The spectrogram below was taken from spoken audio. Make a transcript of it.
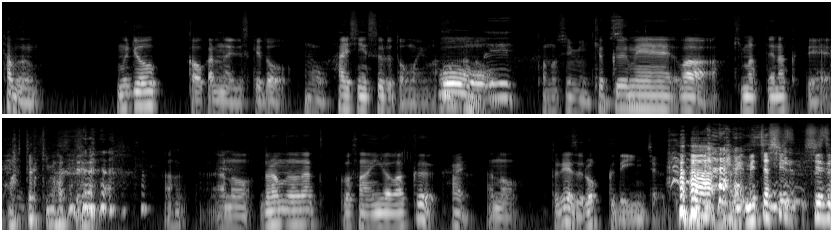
多分無料かわからないですけども配信すると思います。楽しみ。曲名は決まってなくて。また決まってないああのドラムの夏子さんいわくはい。あのとりあえずロックでいいんちゃう。めめっちゃしシンプルや静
